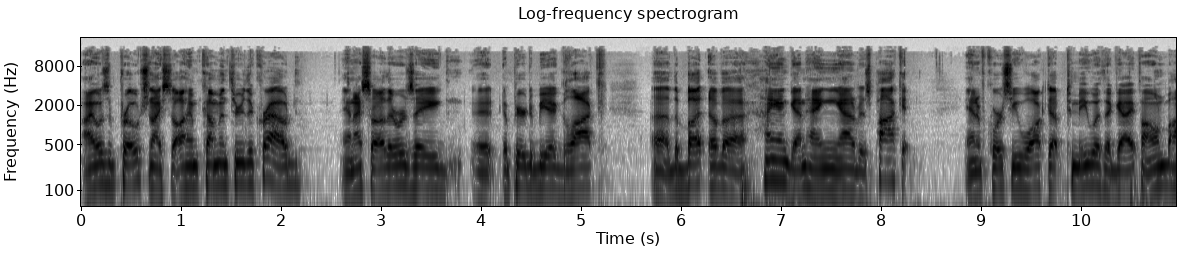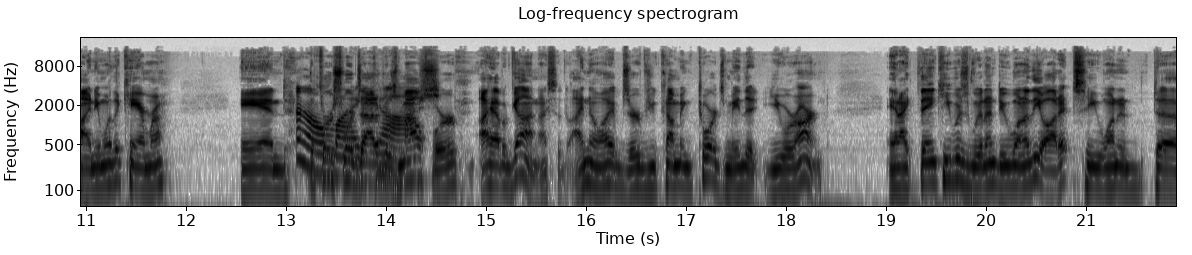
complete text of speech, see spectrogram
I was approached and I saw him coming through the crowd, and I saw there was a it appeared to be a Glock, uh, the butt of a handgun hanging out of his pocket, and of course he walked up to me with a guy following behind him with a camera, and Oh, the first words out of his mouth were, "I have a gun." I said, "I know. I observed you coming towards me that you were armed," and I think he was going to do one of the audits. He wanted to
